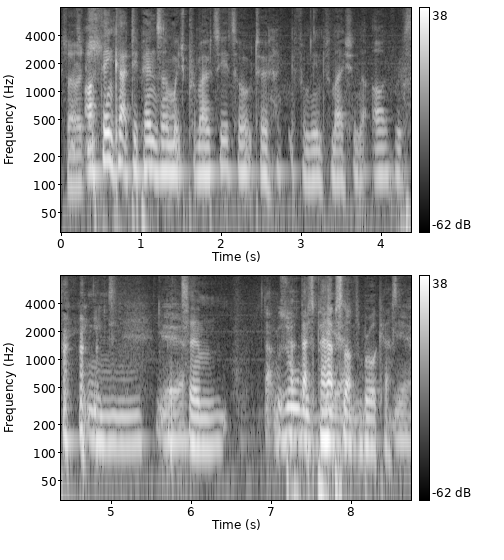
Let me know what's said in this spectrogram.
So I think that depends on which promoter you talk to, from the information that I've received. Mm, yeah. But um, that was that- all. that's perhaps not for broadcast. Yeah.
